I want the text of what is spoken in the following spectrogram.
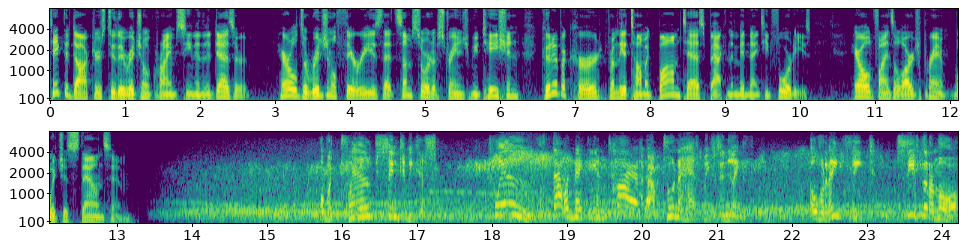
take the doctors to the original crime scene in the desert. Harold's original theory is that some sort of strange mutation could have occurred from the atomic bomb test back in the mid 1940s. Harold finds a large print which astounds him. Over 12 centimeters. 12! That would make the entire. About two and a half meters in length. Over eight feet. See if there are more.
